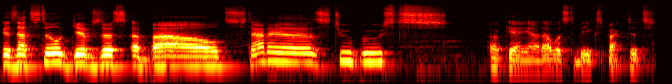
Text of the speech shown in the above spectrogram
Because that still gives us about, that is two boosts. Okay, yeah, that was to be expected.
